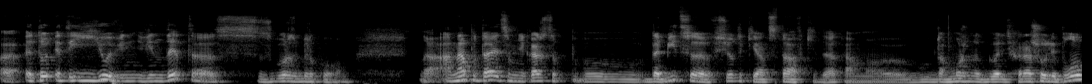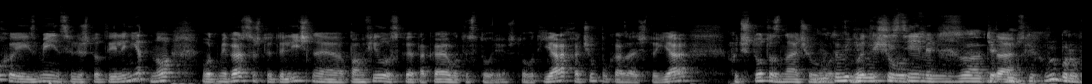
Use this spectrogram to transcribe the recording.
э, это, это ее вендетта с, с Горсберковым. Она пытается, мне кажется, добиться все-таки отставки, да, там, э, там можно говорить хорошо или плохо, изменится ли что-то или нет, но вот мне кажется, что это личная памфиловская такая вот история, что вот я хочу показать, что я хоть что-то значу Ну, вот это, видимо, в этой еще системе. вот из-за тех Да. выборов.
